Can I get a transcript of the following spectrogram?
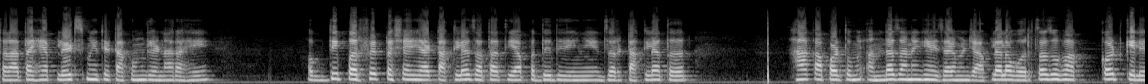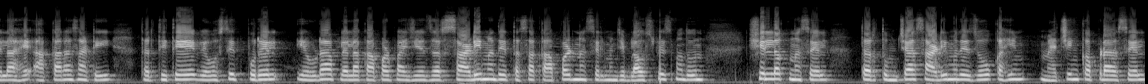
तर आता ह्या प्लेट्स मी इथे टाकून घेणार आहे. अगदी परफेक्ट अशा ह्या टाकल्या जातात. या पद्धतीने जर टाकल्या तर हा कापड तुम्ही अंदाजाने घ्यायचा आहे. म्हणजे आपल्याला वरचा जो भाग कट केलेला आहे आकारासाठी तर तिथे व्यवस्थित पुरेल एवढं आपल्याला कापड पाहिजे. जर साडीमध्ये तसा कापड नसेल म्हणजे ब्लाऊज पीसमधून शिल्लक नसेल तर तुमच्या साडीमध्ये जो काही मॅचिंग कपडा असेल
